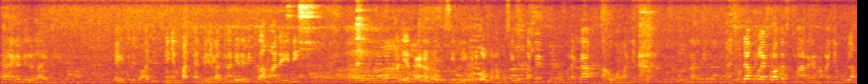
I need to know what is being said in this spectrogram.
Karena mereka tidur lagi kayak gitu gitu aja sih. Menyempatkan diri. menyempatkan diri ini selama ada ini eh, ngerjain PR atau ke sini jadi walaupun aku sibuk tapi mereka tahu mamanya perhatiin. udah mulai protes kemarin makanya aku bilang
